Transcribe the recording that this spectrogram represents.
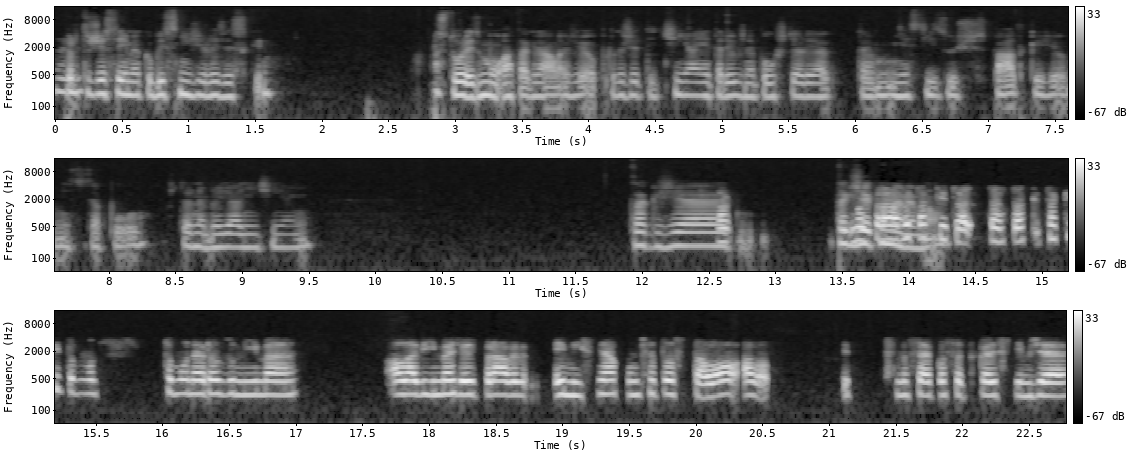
Hmm. Protože se jim jakoby snížily zisky z turismu a tak dále, že jo, protože ty Číňani tady už nepouštěli jak ten měsíc už zpátky, že jo, měsíc a půl, už tady nebyli žádní Číňani. Takže, tak, takže no jako právě nevím, taky, no. ta, ta, ta, taky to moc tomu nerozumíme, ale víme, že právě i místňákům se to stalo a jsme se jako setkali s tím, že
